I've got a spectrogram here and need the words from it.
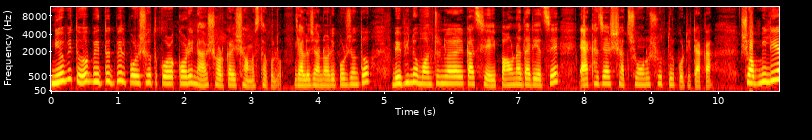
নিয়মিত বিদ্যুৎ বিল পরিশোধ করে না সরকারি সংস্থাগুলো। গেল জানুয়ারি পর্যন্ত বিভিন্ন মন্ত্রণালয়ের কাছে পাওনা দাঁড়িয়েছে এক হাজার সাতশো উনসত্তর কোটি টাকা। সব মিলিয়ে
